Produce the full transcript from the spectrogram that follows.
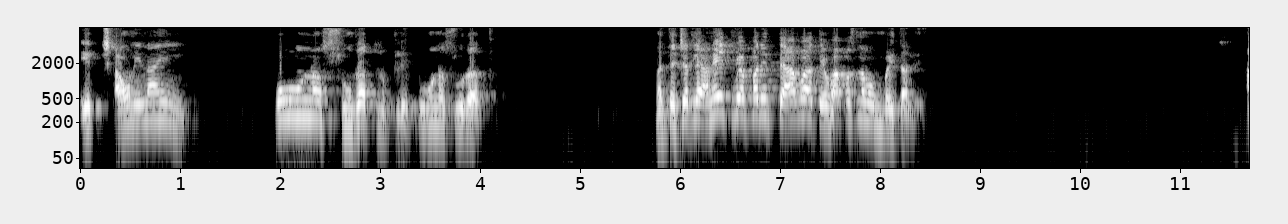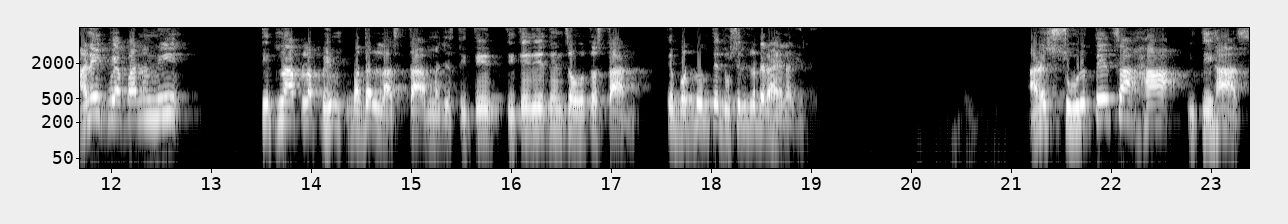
एक छावणी नाही. पूर्ण सुरत लुटले पूर्ण सुरत. आणि त्याच्यातले अनेक व्यापारी तेव्हा तेव्हापासून मुंबईत आले. अनेक व्यापाऱ्यांनी तिथनं आपला प्रेम बदलला स्थान म्हणजे तिथे तिथे जे त्यांचं होतं स्थान ते बदलून ते दुसरीकडे राहायला गेले. आणि सुरतेचा हा इतिहास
